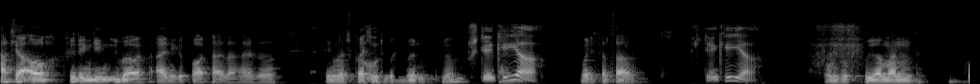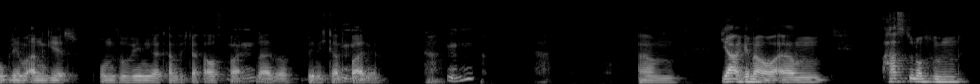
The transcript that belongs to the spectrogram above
Hat ja auch für den Gegenüber einige Vorteile, also dementsprechend Oh, Win-Win, ne? ich denke ja. wollte ich gerade sagen. Ich denke ja. Umso früher man ein Problem angeht, umso weniger kann sich das ausbreiten. Mhm. Also bin ich ganz bei Mhm. dir. Ja, Mhm. ähm, ja genau. Ähm, hast du noch einen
